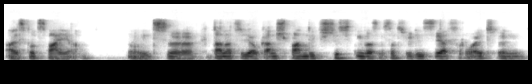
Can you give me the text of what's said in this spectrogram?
als vor zwei Jahren. Und äh, dann natürlich auch ganz spannende Geschichten, was uns natürlich sehr freut, wenn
